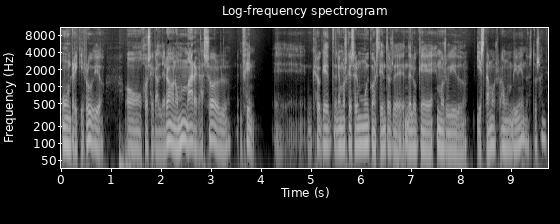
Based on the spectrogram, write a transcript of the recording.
un Ricky Rubio, o un José Calderón, o un Mar Gasol, en fin. Eh, creo que tenemos que ser muy conscientes de, de, lo que hemos vivido y estamos aún viviendo estos años.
